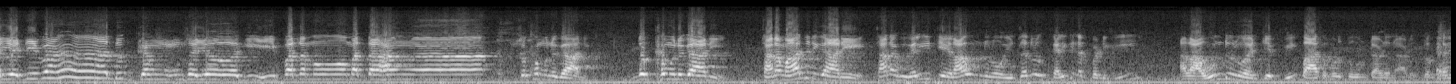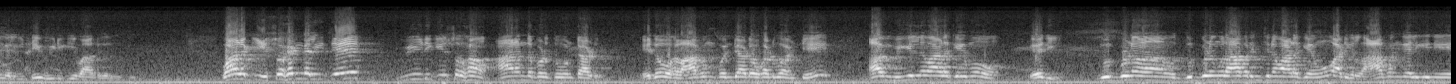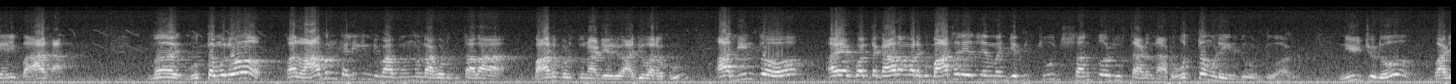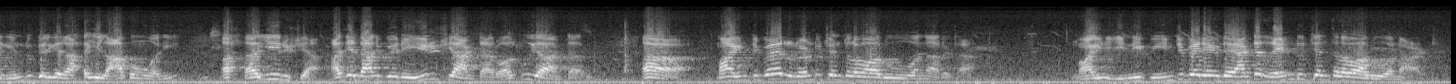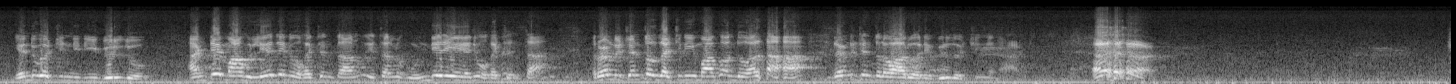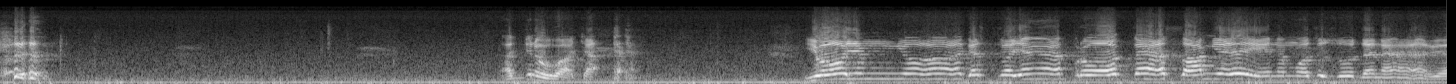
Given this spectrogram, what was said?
యది వా దుఃఖం సయోగి పదమో మత సుఖమును గాని దుఃఖమును గాని తన మాదిరి గాని తనకు కలిగితే ఎలా ఉండును ఇతరులకు కలిగినప్పటికీ అలా ఉండును అని చెప్పి బాధపడుతూ ఉంటాడు నాడు. దుఃఖం కలిగితే వీడికి బాధ కలుగుతుంది. వాళ్ళకి సుఖం కలిగితే వీడికి సుఖం ఆనందపడుతూ ఉంటాడు. ఏదో ఒక లాభం పొందాడు ఒకడు అంటే ఆ మిగిలిన వాళ్ళకేమో ఏది? దుర్గుణ దుర్గుణములు ఆవరించిన వాళ్ళకేమో వాడికి లాభం కలిగింది అని బాధ. ఉత్తములో లాభం కలిగింది పాపం నా కొడుకు చాలా బాధపడుతున్నాడు అది వరకు. ఆ దీంతో ఆ కొంతకాలం వరకు బాధ లేదులేమని చెప్పి చూచి సంతోషిస్తాడన్నాడు ఉత్తముడైనటువంటి వాడు. నీచుడు వాడికి ఎందుకు కలిగేది ఈ లాభము అని. ఈరుష్య ఈర్ష్య. అదే దాని పేరు ఈర్ష్య అంటారు అసూయ అంటారు. ఆ, మా ఇంటి పేరు రెండు చెంచుల వారు అన్నారట. మా ఇ- ఇంటి పేరు ఏమిటి అంటే రెండు చింతల వారు అన్నాడు. ఎందుకు వచ్చింది ఈ బిరుదు? అంటే మాకు లేదని ఒక చింతను ఇతరులకు ఉండేదే అని ఒక చింత. రెండు చింతలు దచ్చినాయి మాకు అందువల్ల రెండు చింతల వారు అనే బిరుదు వచ్చింది అన్నాడు. అర్జున ఉవాచ. योऽयं योगस्त्वया प्रोक्तः साम्येन मधुसूदनाय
